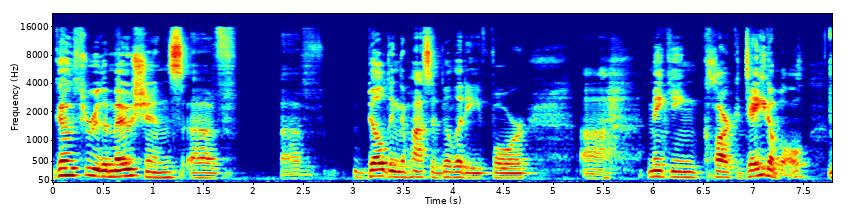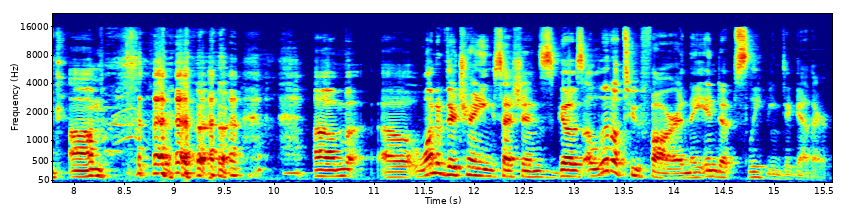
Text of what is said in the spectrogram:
go through the motions of of building the possibility for uh, making Clark dateable. Um, um, uh, one of their training sessions goes a little too far, and they end up sleeping together.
